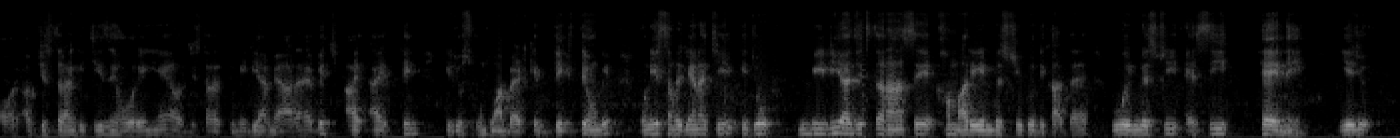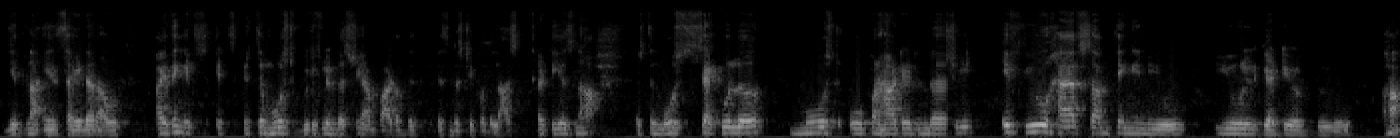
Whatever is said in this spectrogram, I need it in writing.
और अब जिस तरह की चीज़ें हो रही हैं और जिस तरह मीडिया में आ रहा है विच आई आई थिंक कि जो स्टूडेंट वहाँ बैठ के देखते होंगे उन्हें समझ लेना चाहिए कि जो मीडिया जिस तरह से हमारी इंडस्ट्री को दिखाता है वो इंडस्ट्री ऐसी है नहीं. ये जो जितना insider out I think it's it's it's the most beautiful industry. I'm part of this, this industry for the last 30 years now. It's the most secular, most open-hearted industry. If you have something in you, you will get your due. हाँ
